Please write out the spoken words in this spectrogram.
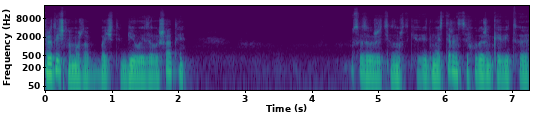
Теоретично можна бачити білий залишати. Все залежить знову ж таки від майстерності художника, від е,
